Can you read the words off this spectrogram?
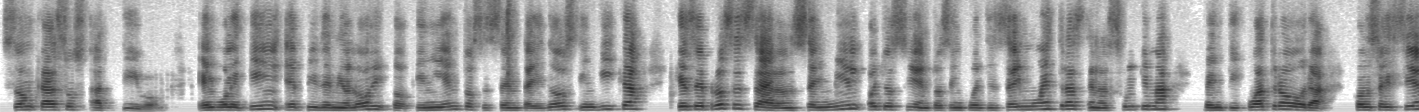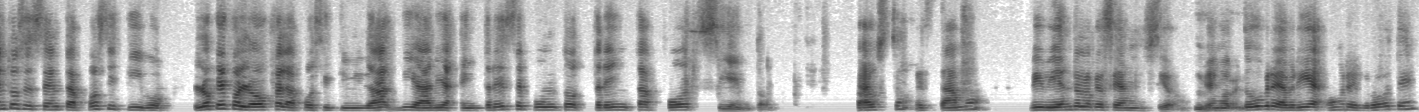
son casos activos. El boletín epidemiológico 562 indica que se procesaron 6.856 muestras en las últimas 24 horas, con 660 positivos, lo que coloca la positividad diaria en 13.30%. Fausto, estamos viviendo lo que se anunció. en octubre habría un rebrote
